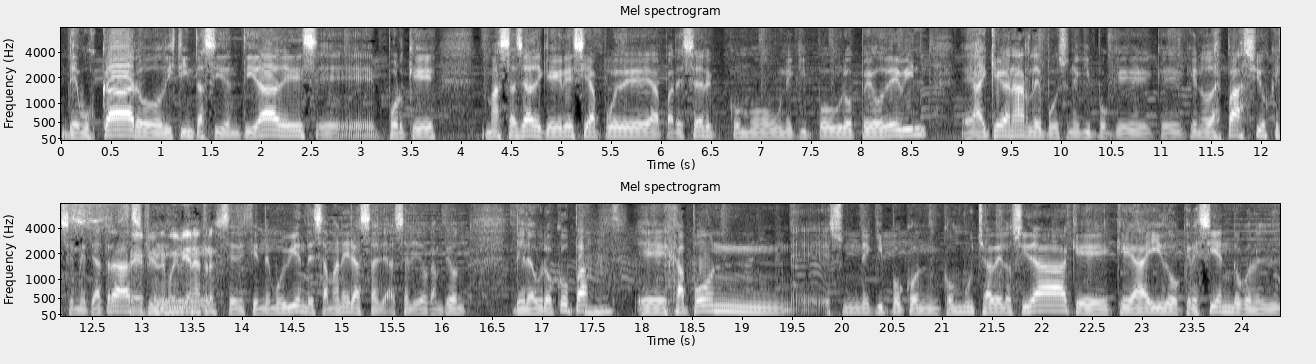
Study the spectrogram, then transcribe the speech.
de buscar o distintas identidades, eh, porque más allá de que Grecia puede aparecer como un equipo europeo débil, eh, hay que ganarle, pues es un equipo que, que- que no da espacios, que se mete atrás. Se defiende que, muy bien atrás. Se defiende muy bien, de esa manera sal- ha salido campeón de la Eurocopa. Eh, Japón es un equipo con, con mucha velocidad, que, que ha ido creciendo con el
